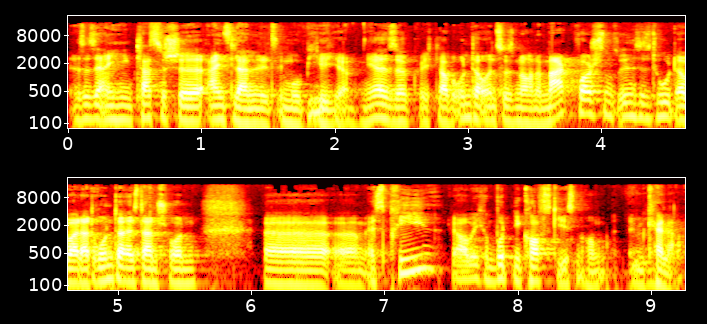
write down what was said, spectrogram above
es ist eigentlich eine klassische Einzelhandelsimmobilie. Ja, also ich glaube, unter uns ist noch ein Marktforschungsinstitut, aber darunter ist dann schon äh, ähm, Esprit, glaube ich, und Butnikowski ist noch im, im, Keller.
